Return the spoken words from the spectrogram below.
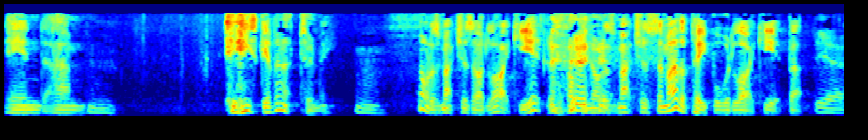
And um, he- he's given it to me. Mm. Not as much as I'd like yet, and probably not as much as some other people would like yet, but Yeah.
